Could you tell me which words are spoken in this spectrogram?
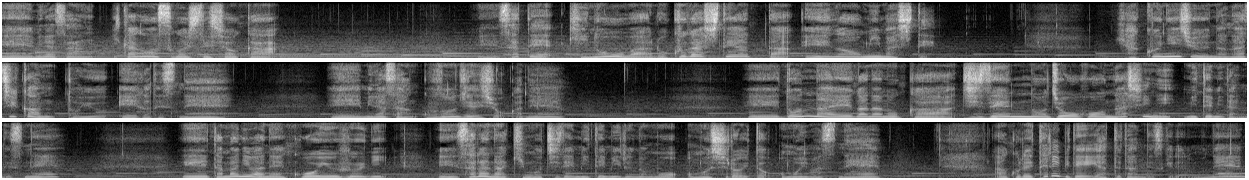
え皆さんいかがお過ごしでしょうか？えー、さて昨日は録画してあった映画を見まして。127時間という映画ですね、えー、皆さんご存知でしょうかね、えー、どんな映画なのか事前の情報なしに見てみたんですね、えたまにはねこういうふうに、えさらな気持ちで見てみるのも面白いと思いますね。あこれテレビでやってたんですけれどもね。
